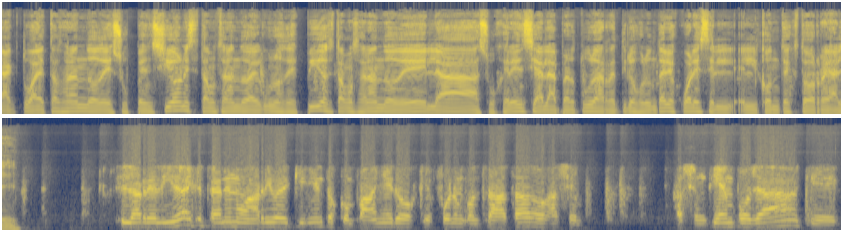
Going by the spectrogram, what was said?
actual? Estamos hablando de suspensiones, estamos hablando de algunos despidos, estamos hablando de la sugerencia a la apertura de retiros voluntarios. ¿Cuál es el, el contexto real? La realidad es que tenemos arriba de 500 compañeros que fueron contratados hace hace un tiempo ya, que,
